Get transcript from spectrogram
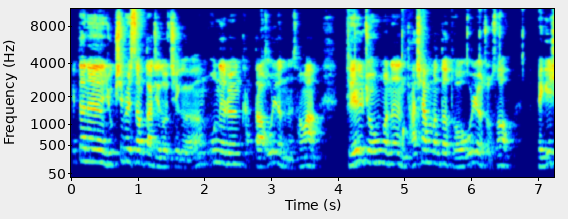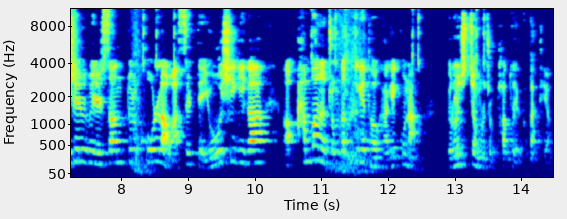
일단은 61선까지도 지금 오늘은 갖다 올렸는 상황 제일 좋은 거는 다시 한 번 더 더 올려줘서 121선 뚫고 올라왔을 때 요 시기가 어, 한 번은 좀 더 크게 더 가겠구나 이런 시점으로 좀 봐도 될 것 같아요.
